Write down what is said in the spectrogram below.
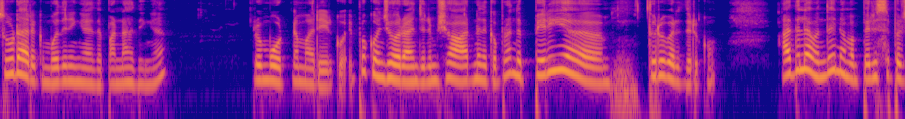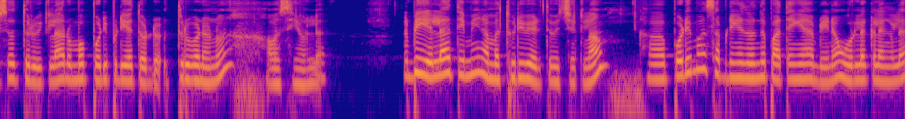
சூடாக இருக்கும்போது நீங்கள் இதை பண்ணாதீங்க. ரொம்ப ஒட்டின மாதிரி இருக்கும். இப்போ கொஞ்சம் ஒரு அஞ்சு நிமிஷம் ஆறுனதுக்கப்புறம் அந்த பெரிய துருவறது இருக்கும். அதில் வந்து நம்ம பெருசு பெருசாக துருவிக்கலாம். ரொம்ப பொடி பொடியாக தொட துருவணும்னு அவசியம் இல்லை. இப்படி எல்லாத்தையுமே நம்ம துருவி எடுத்து வச்சுக்கலாம். பொடி மாஸ் அப்படிங்கிறது வந்து பார்த்திங்க அப்படின்னா உருளைக்கிழங்குல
